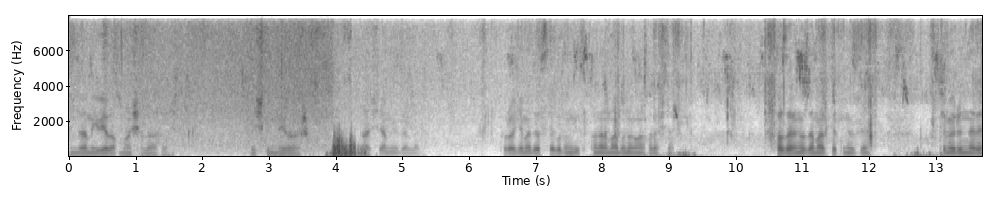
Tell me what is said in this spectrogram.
Şimdi ama meyveye bak maşallah arkadaşlar. Var. Taşıyamıyor derler. Projeme destek olun. YouTube kanalıma abone olun arkadaşlar. Pazarınızda, marketinizde tüm ürünleri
